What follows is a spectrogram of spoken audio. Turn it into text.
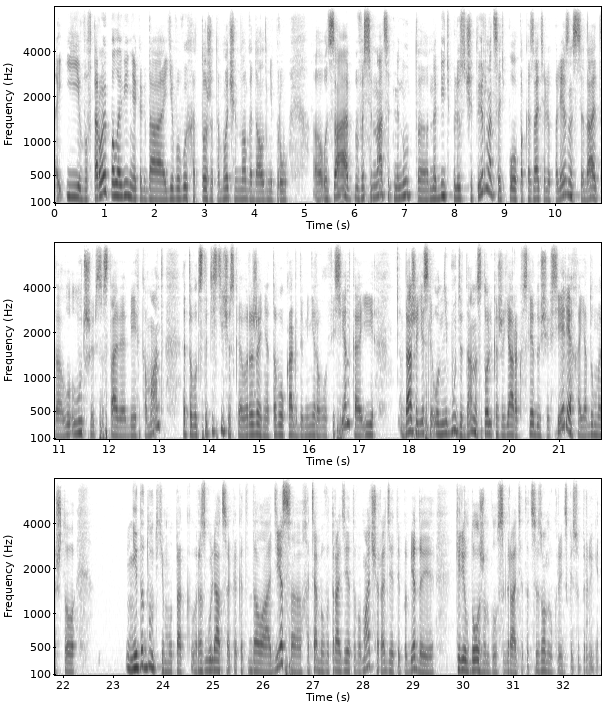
и во второй половине, когда его выход тоже там очень много дал Днепру, за 18 минут набить плюс 14 по показателю полезности, да, это лучший в составе обеих команд. Это вот статистическое выражение того, как доминировал Фисенко. И даже если он не будет да, настолько же ярок в следующих сериях, а я думаю, что не дадут ему так разгуляться, как это дала Одесса, хотя бы вот ради этого матча, ради этой победы Кирилл должен был сыграть этот сезон в украинской суперлиге.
